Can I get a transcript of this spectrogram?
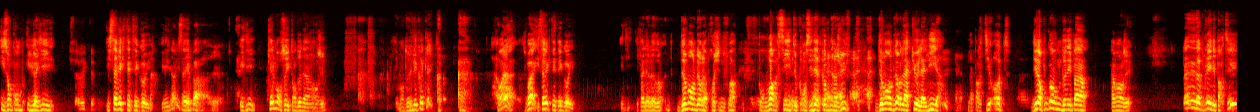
ils ont comp- il lui a dit il savait que tu étais goy. Il dit non, il savait pas. Il dit quel morceau ils t'ont donné à manger? Ils m'ont donné les côtelettes. Ah, voilà, tu vois, il savait que tu étais goy. Il dit il fallait leur demande-leur la prochaine fois pour voir s'ils te considèrent comme un juif. Demande-leur la queue, la lia, la partie haute. Dis-leur pourquoi vous ne me donnez pas à manger? L'année d'après, il est parti,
